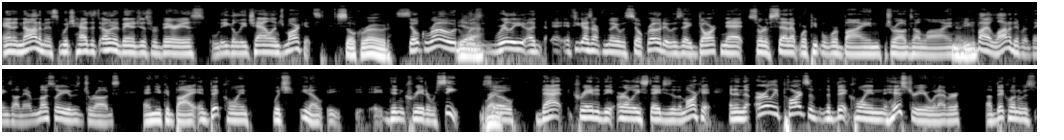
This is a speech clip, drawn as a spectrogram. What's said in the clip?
and anonymous, which has its own advantages for various legally challenged markets. Silk Road. Silk Road Yeah. was really a, if you guys aren't familiar with Silk Road, it was a dark net sort of setup where people were buying drugs online, or you could buy a lot of different things on there. but Mostly it was drugs and you could buy it in Bitcoin, which, you know, it, it didn't create a receipt. So that created the early stages of the market. And in the early parts of the Bitcoin history or whatever, uh, Bitcoin was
